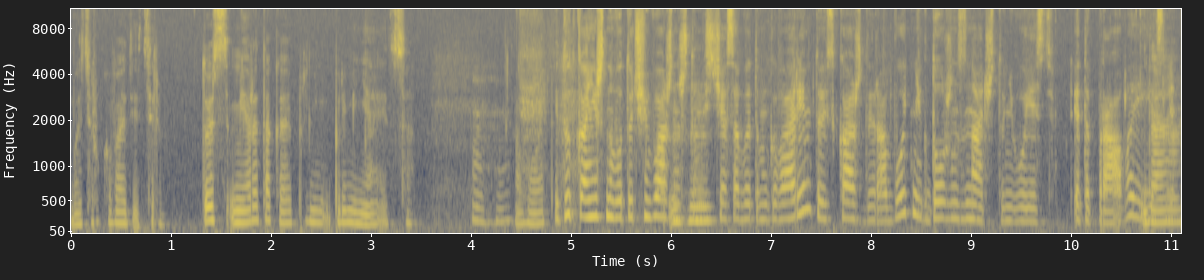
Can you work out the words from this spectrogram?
быть руководителем. То есть мера такая применяется. Угу. Вот. И тут, конечно, вот очень важно, угу. что мы сейчас об этом говорим, то есть каждый работник должен знать, что у него есть это право, и да. если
